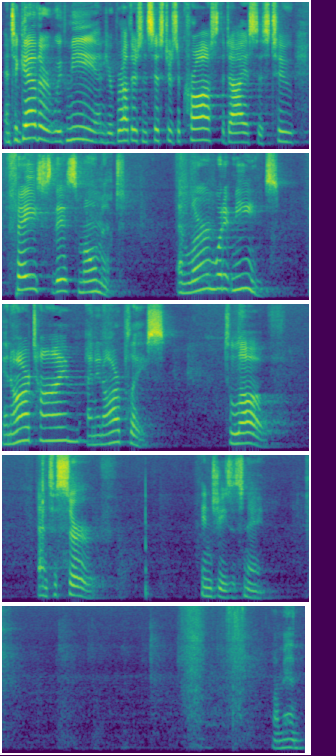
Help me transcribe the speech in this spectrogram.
and together with me and your brothers and sisters across the diocese to face this moment and learn what it means in our time and in our place to love and to serve in Jesus' name. Amen.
